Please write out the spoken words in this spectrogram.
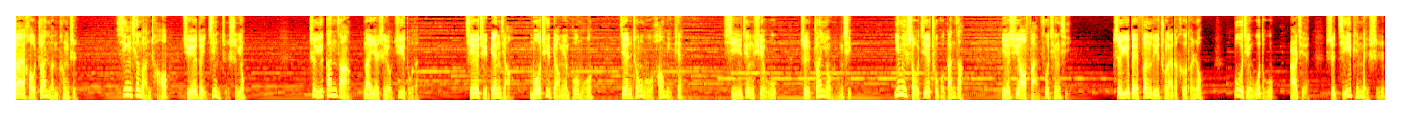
待后专门烹制，新鲜卵巢绝对禁止食用。至于肝脏，那也是有剧毒的。切去边角，抹去表面薄膜，剪成五毫米片，洗净血污，至专用容器。因为手接触过肝脏，也需要反复清洗。至于被分离出来的河豚肉，不仅无毒。而且是极品美食，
